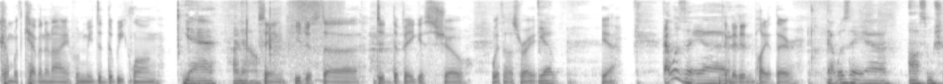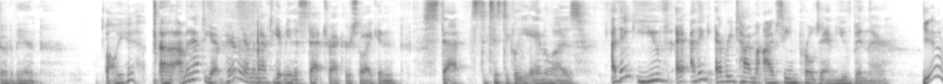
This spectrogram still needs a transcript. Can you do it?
come with Kevin and I when we did the week long Yeah, I know. thing. You just uh, did the Vegas show with us, right? Yep. Yeah, That was a uh, and they didn't play it there. that was a uh, awesome show to be in. Oh yeah, Uh, I'm gonna have to get. Apparently, I'm gonna have to get me the stat tracker so I can stat statistically analyze. I think you've. I think every time I've seen Pearl Jam, you've been there. yeah,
